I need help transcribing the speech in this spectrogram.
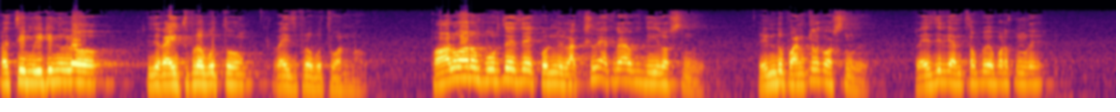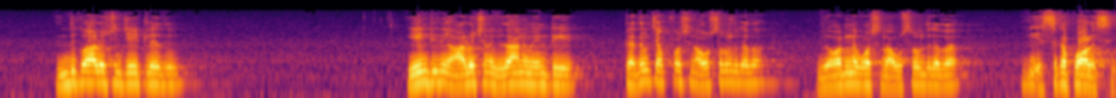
ప్రతి మీటింగ్లో ఇది రైతు ప్రభుత్వం రైతు ప్రభుత్వం అన్నావు. పోలవరం పూర్తయితే కొన్ని లక్షల ఎకరాలకు నీరు వస్తుంది. రెండు పంటలకు వస్తుంది. రైతులకి ఎంత ఉపయోగపడుతుంది? ఎందుకు ఆలోచన చేయట్లేదు? ఏంటి నీ ఆలోచన విధానం ఏంటి? ప్రజలకు చెప్పవలసిన అవసరం ఉంది కదా? వివరణ ఇవ్వాల్సిన అవసరం ఉంది కదా? ఇది ఇసుక పాలసీ.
